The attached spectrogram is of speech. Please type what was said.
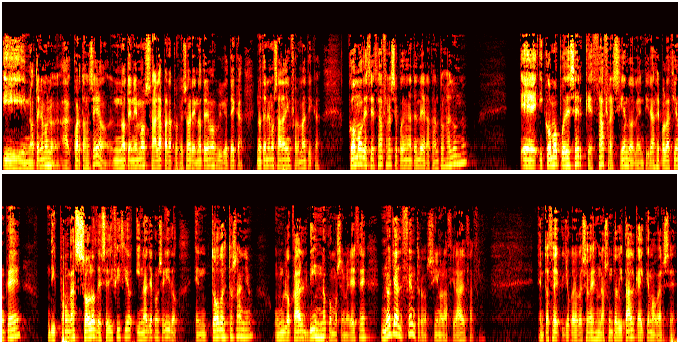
Y no tenemos cuartos de aseo, no tenemos sala para profesores, no tenemos biblioteca, no tenemos sala de informática. ¿Cómo desde Zafra se pueden atender a tantos alumnos? Eh, ¿Y cómo puede ser que Zafra, siendo la entidad de población que es, disponga solo de ese edificio y no haya conseguido en todos estos años un local digno como se merece, no ya el centro, sino la ciudad de Zafra. Entonces, yo creo que eso es un asunto vital que hay que moverse.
